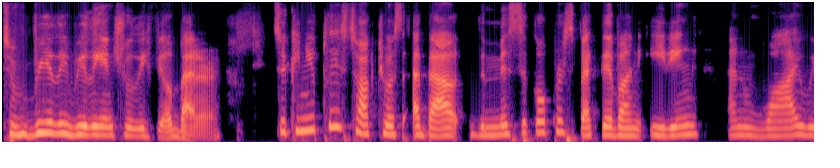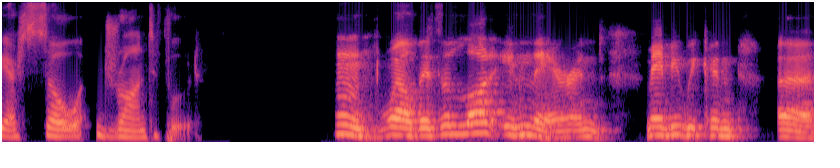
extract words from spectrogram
to really, really and truly feel better. So, can you please talk to us about the mystical perspective on eating and why we are so drawn to food? Mm, well, there's a lot in there, and maybe we can uh,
